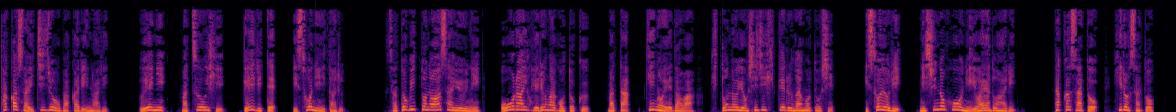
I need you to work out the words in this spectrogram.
高さ一畳ばかりなり、上に、松尾比、芸利て、磯に至る。里人の朝夕に、往来減るがごとく、また、木の枝は、人の吉地引けるがごとし、磯より、西の方に岩宿あり、高さと広さと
